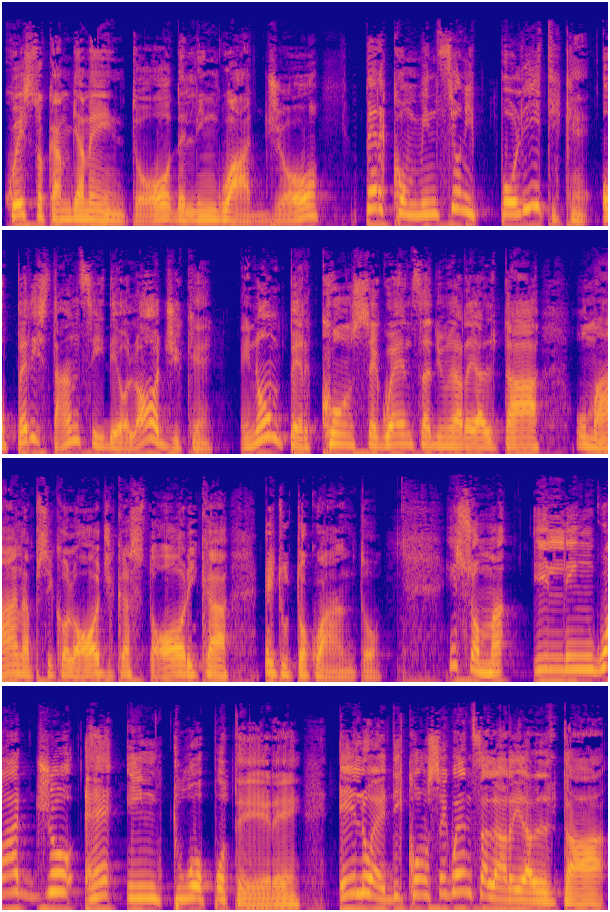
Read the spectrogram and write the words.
questo cambiamento del linguaggio per convinzioni politiche o per istanze ideologiche e non per conseguenza di una realtà umana, psicologica, storica e tutto quanto. Insomma, il linguaggio è in tuo potere e lo è di conseguenza la realtà.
